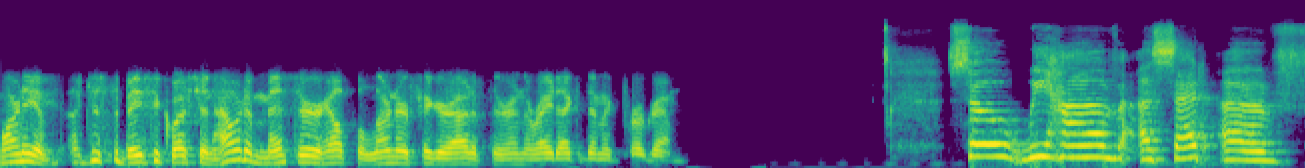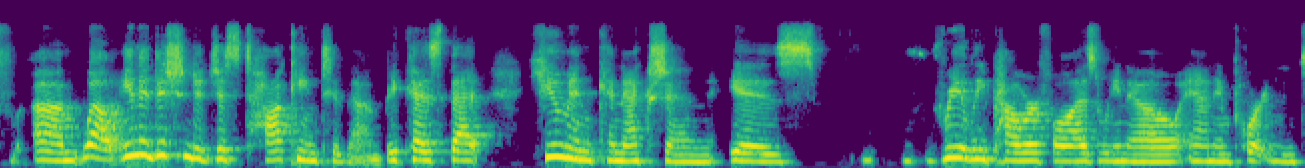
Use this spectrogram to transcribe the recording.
Marni, uh, just a basic question. How would a mentor help a learner figure out if they're in the right academic program? So we have a set of, um, well, in addition to just talking to them, because that human connection is really powerful, as we know, and important.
